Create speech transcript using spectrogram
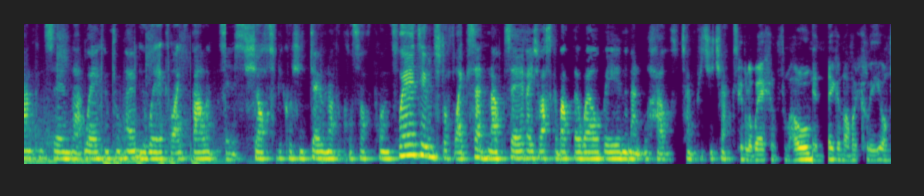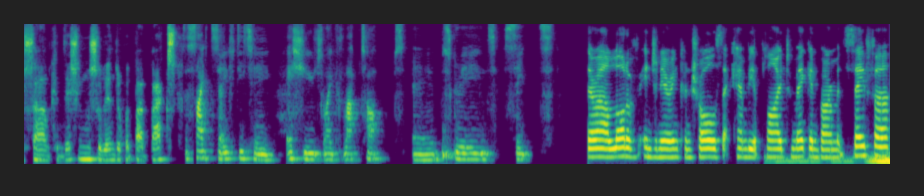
I'm concerned that working from home, your work-life balance is shot because you don't have a cut-off point. We're doing stuff like sending out surveys to ask about their well-being and mental health, temperature checks. People are working from home in economically unsound conditions, so they end up with bad backs. The site safety team issues like laptops, um, screens, seats, there are a lot of engineering controls that can be applied to make environments safer.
